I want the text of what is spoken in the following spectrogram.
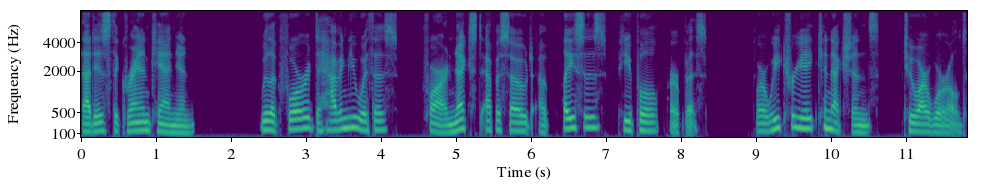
that is the Grand Canyon. We look forward to having you with us for our next episode of Places, People, Purpose, where we create connections to our world.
